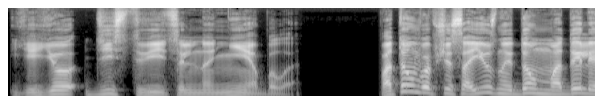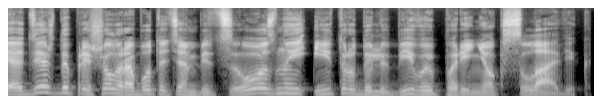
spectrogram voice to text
ее действительно не было. Потом в общесоюзный дом моделей одежды пришел работать амбициозный и трудолюбивый паренек Славик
